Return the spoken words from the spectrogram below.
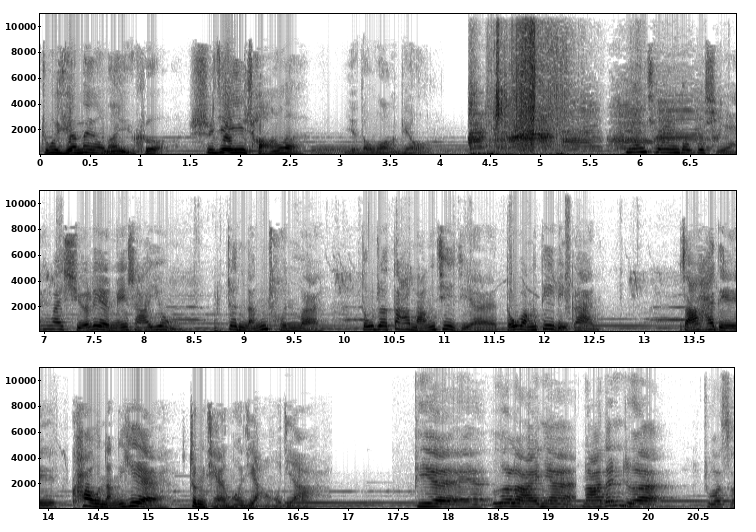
中学没有满语课。时间一长了，也都忘掉了。年轻人都不学，另外学了也没啥用。这农村吧，都这大忙季节都往地里干，咱还得靠农业挣钱或养活家。别饿了呢，哪等着做事？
